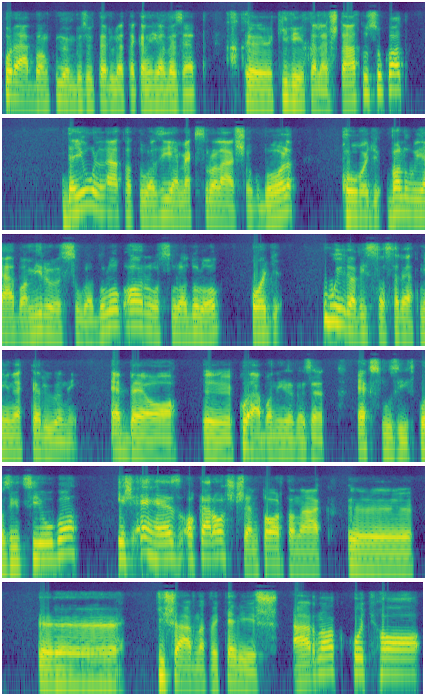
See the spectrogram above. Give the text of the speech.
korábban különböző területeken élvezett kivételes státuszukat, de jól látható az ilyen megszólalásokból, hogy valójában miről szól a dolog. Arról szól a dolog, hogy újra vissza szeretnének kerülni ebbe a korábban élvezett exkluzív pozícióba, és ehhez akár azt sem tartanák ö, ö, kisárnak vagy kevés árnak, hogyha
